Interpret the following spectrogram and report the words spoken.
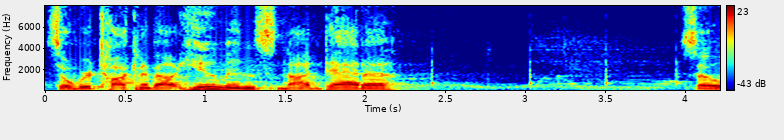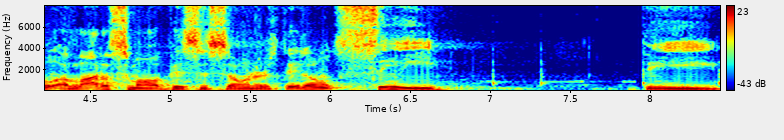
So we're talking about humans, not data. So a lot of small business owners they don't see the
